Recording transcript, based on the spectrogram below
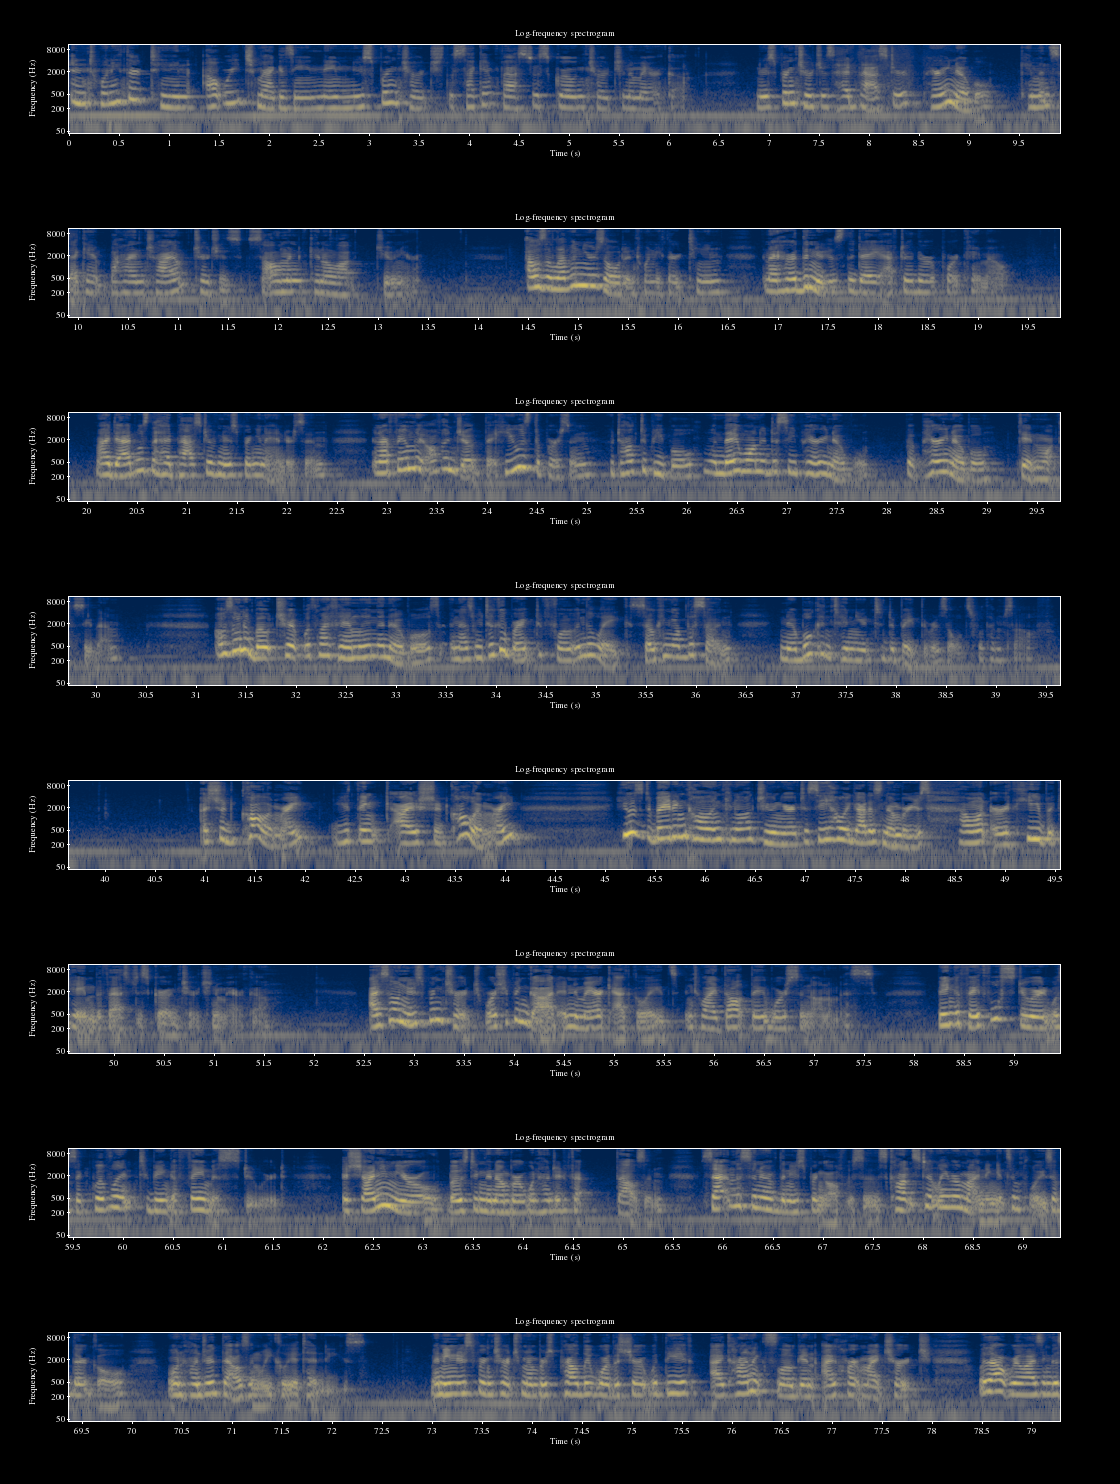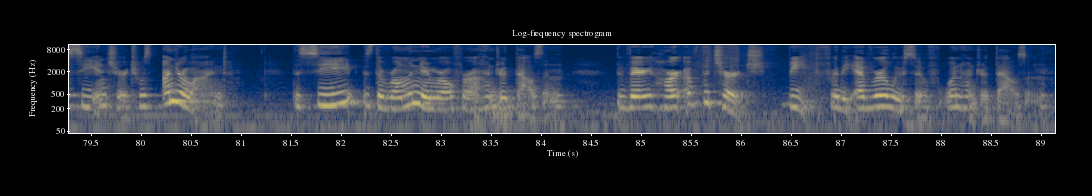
In 2013, Outreach magazine named New Spring Church the second fastest growing church in America. New Spring Church's head pastor, Perry Noble, came in second behind Triumph Church's Solomon Kinloch Jr. I was 11 years old in 2013, and I heard the news the day after the report came out. My dad was the head pastor of New Spring and Anderson, and our family often joked that he was the person who talked to people when they wanted to see Perry Noble, but Perry Noble didn't want to see them. I was on a boat trip with my family and the Nobles, and as we took a break to float in the lake, soaking up the sun, Noble continued to debate the results with himself. I should call him, right? You think I should call him, right? He was debating calling Kinloch Jr. to see how he got his numbers, how on earth he became the fastest growing church in America. I saw New Spring Church worshiping God and numeric accolades until I thought they were synonymous. Being a faithful steward was equivalent to being a famous steward. A shiny mural boasting the number 100,000 sat in the center of the New Spring offices, constantly reminding its employees of their goal 100,000 weekly attendees. Many New Spring Church members proudly wore the shirt with the iconic slogan, I Heart My Church, without realizing the C in church was underlined. The C is the Roman numeral for 100,000, the very heart of the church beat for the ever elusive 100,000.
